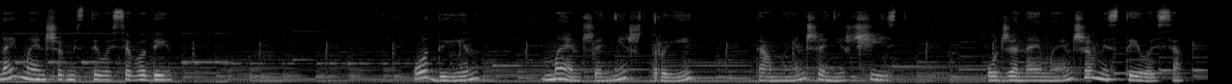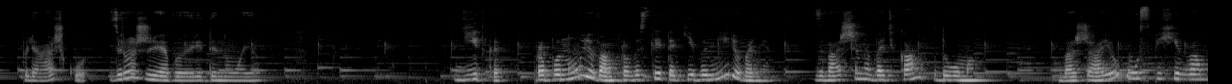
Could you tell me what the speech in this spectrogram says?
найменше вмістилося води? Один менше, ніж три та менше, ніж шість. Отже, найменше вмістилося в пляшку з рожевою рідиною. Дітки, пропоную вам провести такі вимірювання з вашими батьками вдома. Бажаю успіхів вам!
